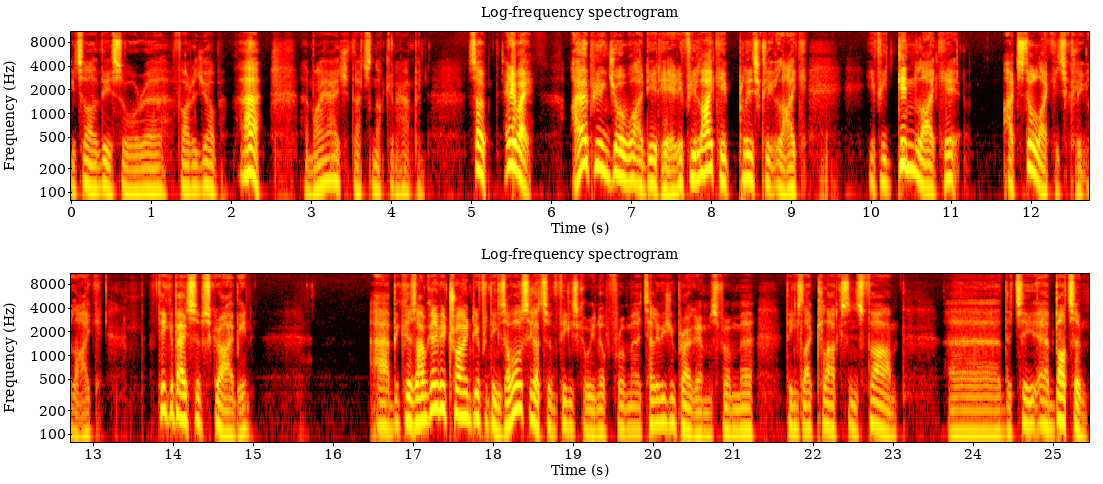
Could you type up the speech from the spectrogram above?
It's either this or uh, find a job. Ah, at my age, that's not going to happen. So, anyway, I hope you enjoyed what I did here. If you like it, please click like. If you didn't like it, I'd still like you to click like. Think about subscribing uh, because I'm going to be trying different things. I've also got some things coming up from uh, television programs, from uh, things like Clarkson's Farm, uh, the t- uh, Bottom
